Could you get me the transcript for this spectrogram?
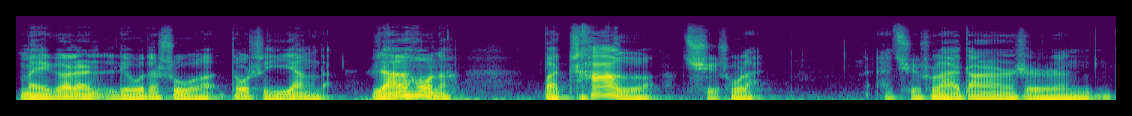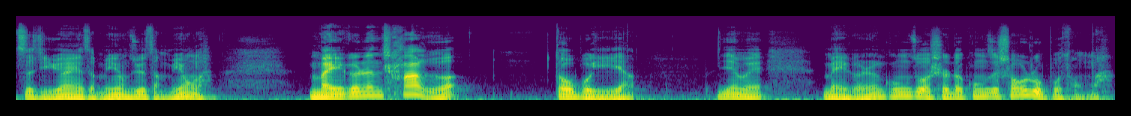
每个人留的数额都是一样的。然后呢，把差额取出来。取出来当然是自己愿意怎么用就怎么用了。每个人差额都不一样，因为每个人工作时的工资收入不同嘛。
